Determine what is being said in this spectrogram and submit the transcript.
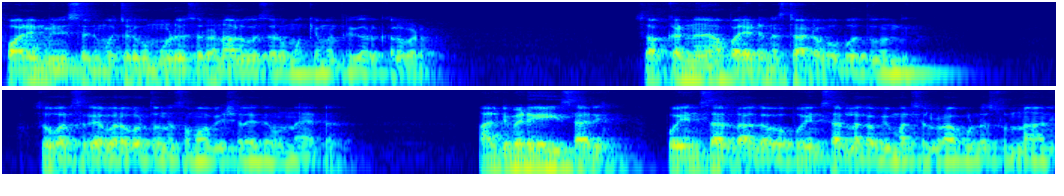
ఫారిన్ మినిస్టర్ని ముచ్చటకు మూడోసారో నాలుగోసారో ముఖ్యమంత్రి గారు కలవడం. సో అక్కడనే ఆ పర్యటన స్టార్ట్ అవ్వబోతూ ఉంది. సో వరుసగా ఎవరెవరితోనో సమావేశాలు అయితే ఉన్నాయట. అల్టిమేట్గా ఈసారి పోయినసారి లాగా పోయినసారి లాగా విమర్శలు రాకుండా సున్నా అని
